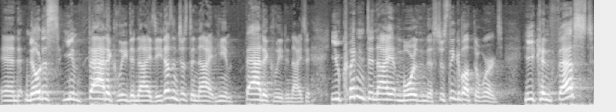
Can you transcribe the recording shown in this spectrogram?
And notice he emphatically denies it. He doesn't just deny it, he emphatically denies it. You couldn't deny it more than this. Just think about the words. He confessed,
